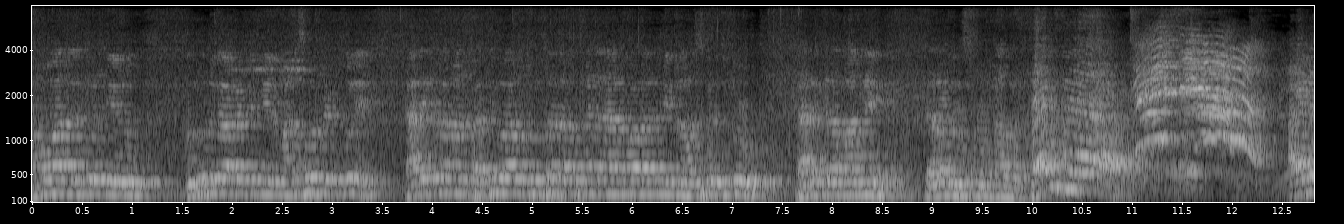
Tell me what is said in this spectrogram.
అమ్మవారి దగ్గర మీరు గురువులు కాబట్టి మీరు మనసులో పెట్టుకుని కార్యక్రమాన్ని ప్రతి వారం చూసా తప్పకుండా నేర్పాలని మీకు నమస్కరిస్తూ కార్యక్రమాన్ని సెలవు తీసుకుంటున్నాము. అలాగే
